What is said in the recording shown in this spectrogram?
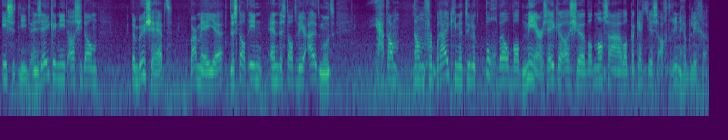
is het niet. En zeker niet als je dan een busje hebt waarmee je de stad in en de stad weer uit moet. Ja, dan, dan verbruik je natuurlijk toch wel wat meer. Zeker als je wat massa, wat pakketjes achterin hebt liggen.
